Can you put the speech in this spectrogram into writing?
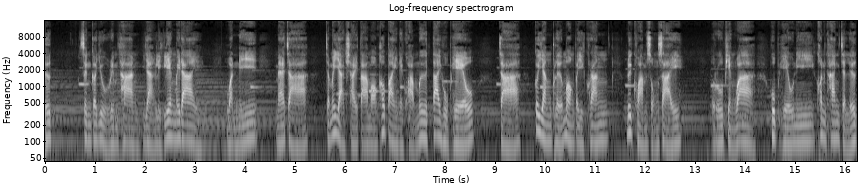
ลึก ซึ่งก็อยู่ริมทางอย่างหลีกเลี่ยงไม่ได้ วันนี้แม้จ๋าจะไม่อยากใช้ตามองเข้าไปในความมืดใต้หุบเหวจ๋าก็ยังเผลอมองไปอีกครั้ง ด้วยความสงสัย รู้เพียงว่าหุบเหวนี้ค่อนข้างจะลึก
